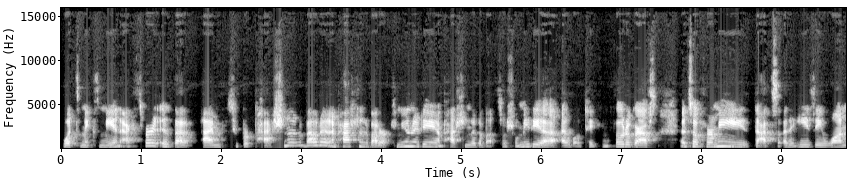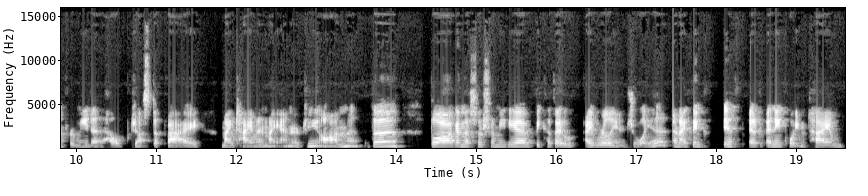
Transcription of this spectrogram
what makes me an expert is that I'm super passionate about it. I'm passionate about our community. I'm passionate about social media. I love taking photographs. And so for me, that's an easy one for me to help justify my time and my energy on the blog and the social media because I I really enjoy it. And I think if at any point in time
